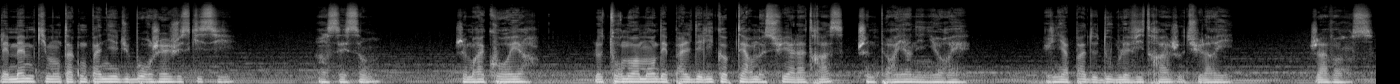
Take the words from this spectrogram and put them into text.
les mêmes qui m'ont accompagné du Bourget jusqu'ici. Incessant. J'aimerais courir. Le tournoiement des pales d'hélicoptère me suit à la trace, je ne peux rien ignorer. Il n'y a pas de double vitrage aux Tuileries. J'avance.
